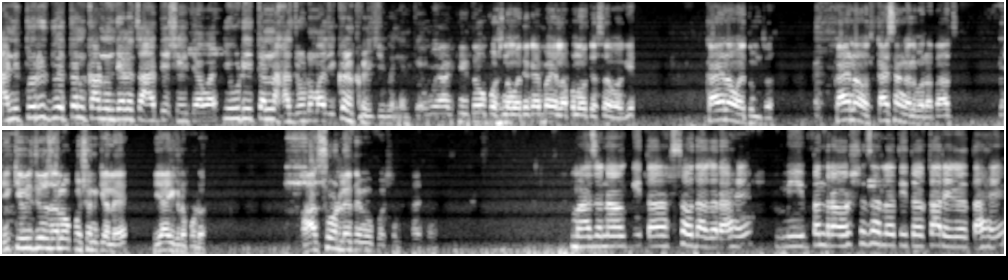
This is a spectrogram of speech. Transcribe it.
आणि त्वरित वेतन काढून देण्याचा आदेशही द्यावा एवढी त्यांना हात जोडून माझी कळकळीची विनंती आहे. आणखी इथं उपोषणामध्ये काही महिला पण होत्या सहभागी. काय नाव आहे तुमचं? काय नाव काय सांगाल बरं आता? आज एकवीस दिवस झालं उपोषण केलंय. या इकडं पुढं. आज सोडले तुम्ही उपोषण. काय सांगाल? माझं नाव गीता सौदागर आहे. मी पंधरा वर्ष झालं तिथं कार्यरत आहे.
